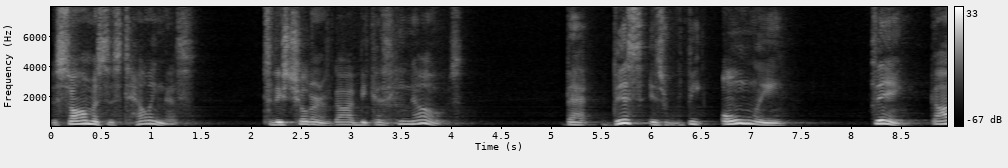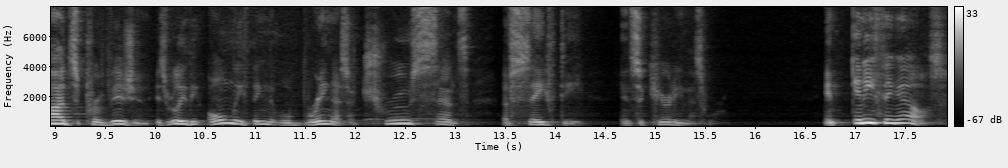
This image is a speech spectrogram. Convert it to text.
The psalmist is telling this to these children of God because he knows that this is the only thing, God's provision is really the only thing that will bring us a true sense of safety and security in this world. And anything else,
